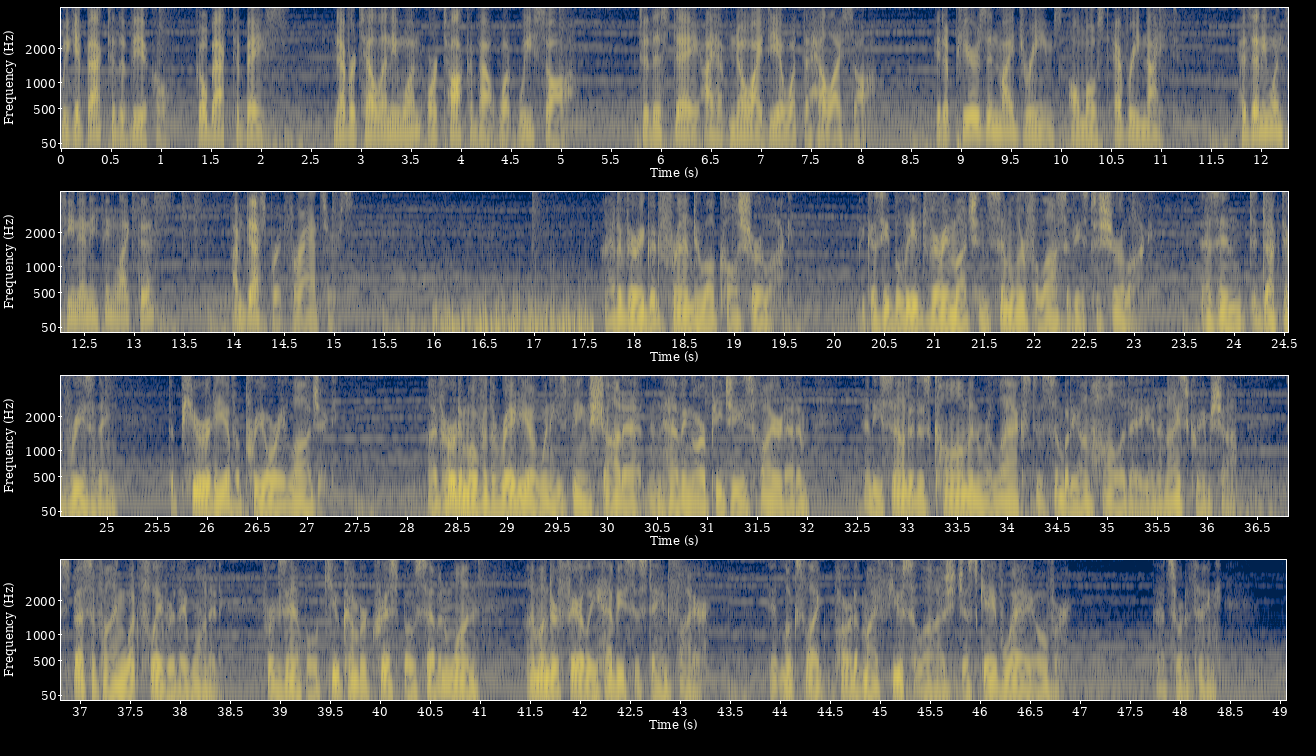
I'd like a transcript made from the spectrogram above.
We get back to the vehicle, go back to base. Never tell anyone or talk about what we saw. To this day, I have no idea what the hell I saw. It appears in my dreams almost every night. Has anyone seen anything like this? I'm desperate for answers. I had a very good friend who I'll call Sherlock, because he believed very much in similar philosophies to Sherlock, as in deductive reasoning, the purity of a priori logic. I've heard him over the radio when he's being shot at and having RPGs fired at him, and he sounded as calm and relaxed as somebody on holiday in an ice cream shop, specifying what flavor they wanted. For example, Cucumber Crisp 071, I'm under fairly heavy sustained fire. It looks like part of my fuselage just gave way over that sort of thing.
